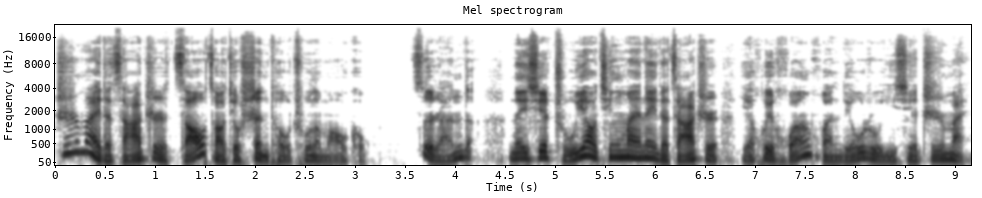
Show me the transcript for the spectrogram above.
支脉的杂质早早就渗透出了毛孔，自然的，那些主要经脉内的杂质也会缓缓流入一些支脉，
